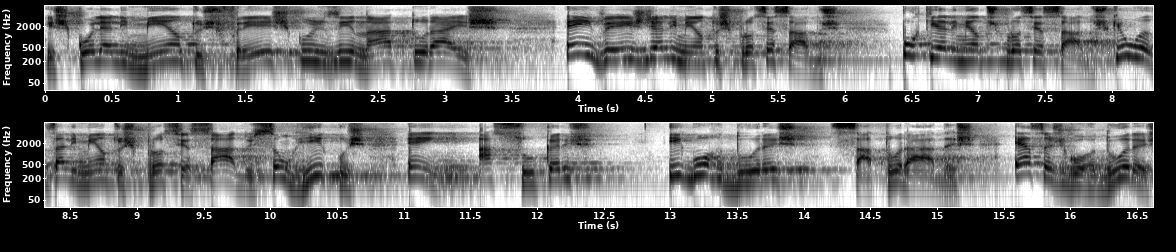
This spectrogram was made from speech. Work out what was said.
Escolha alimentos frescos e naturais em vez de alimentos processados. Por que alimentos processados? Porque os alimentos processados são ricos em açúcares, e gorduras saturadas. Essas gorduras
